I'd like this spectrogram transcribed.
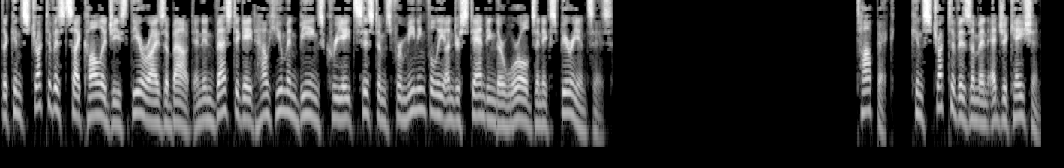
The constructivist psychologies theorize about and investigate how human beings create systems for meaningfully understanding their worlds and experiences. Constructivism and education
